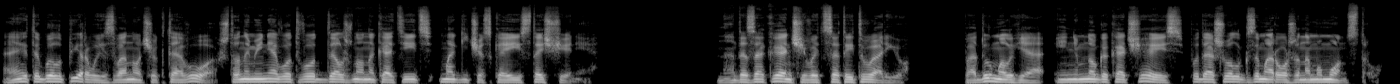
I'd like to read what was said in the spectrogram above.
а это был первый звоночек того, что на меня вот-вот должно накатить магическое истощение. «Надо заканчивать с этой тварью», — подумал я и, немного качаясь, подошел к замороженному монстру.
